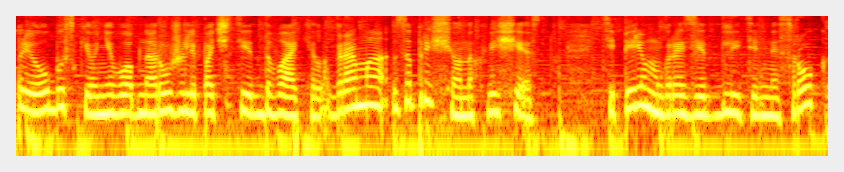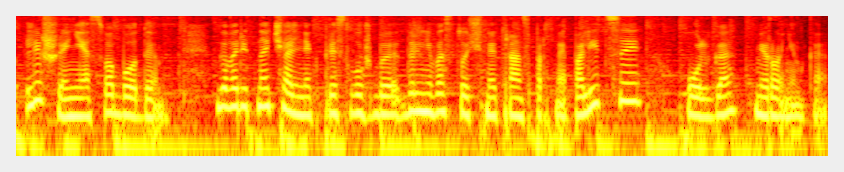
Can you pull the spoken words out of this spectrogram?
При обыске у него обнаружили почти 2 килограмма запрещенных веществ. Теперь ему грозит длительный срок лишения свободы, говорит начальник пресс-службы Дальневосточной транспортной полиции Ольга Мироненко.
